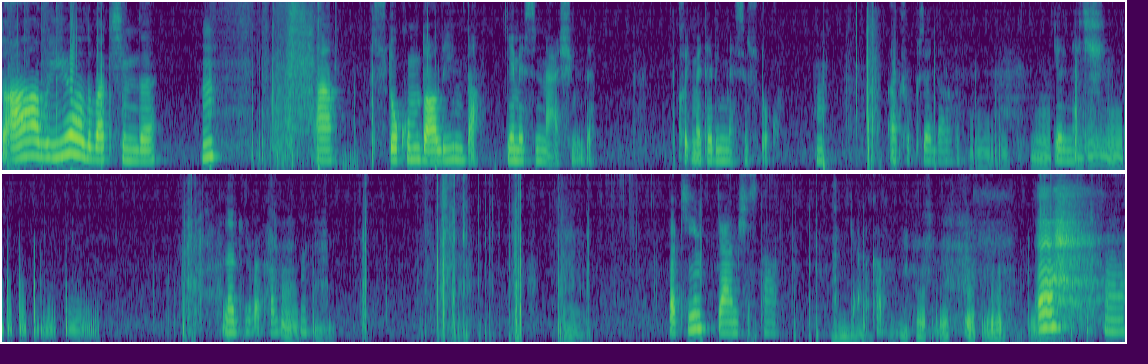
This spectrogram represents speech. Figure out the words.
Aa iyi oldu bak şimdi. Hı? Tamam. Stokumu da alayım da. Yemesinler şimdi. Kıymete bilmesin sudoku. Hı. Ay çok güzel aldım. Gelinek. Ne dur bakalım. Hı. Bakayım gelmişiz tamam. Gel bakalım. Eh, eh.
